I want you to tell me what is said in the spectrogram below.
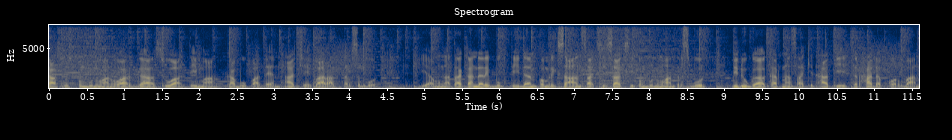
kasus pembunuhan warga Suatima, Kabupaten Aceh Barat tersebut. Ia mengatakan dari bukti dan pemeriksaan saksi-saksi pembunuhan tersebut diduga karena sakit hati terhadap korban.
